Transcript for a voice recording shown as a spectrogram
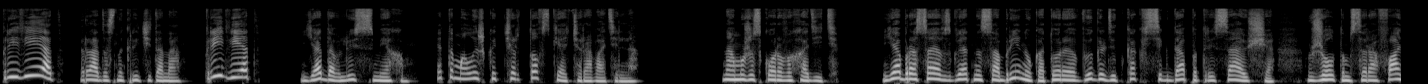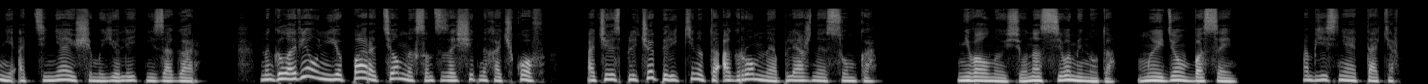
«Привет!» — радостно кричит она. «Привет!» Я давлюсь смехом. Эта малышка чертовски очаровательна. Нам уже скоро выходить. Я бросаю взгляд на Сабрину, которая выглядит, как всегда, потрясающе, в желтом сарафане, оттеняющем ее летний загар. На голове у нее пара темных солнцезащитных очков, а через плечо перекинута огромная пляжная сумка. «Не волнуйся, у нас всего минута. Мы идем в бассейн», — объясняет Такер.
